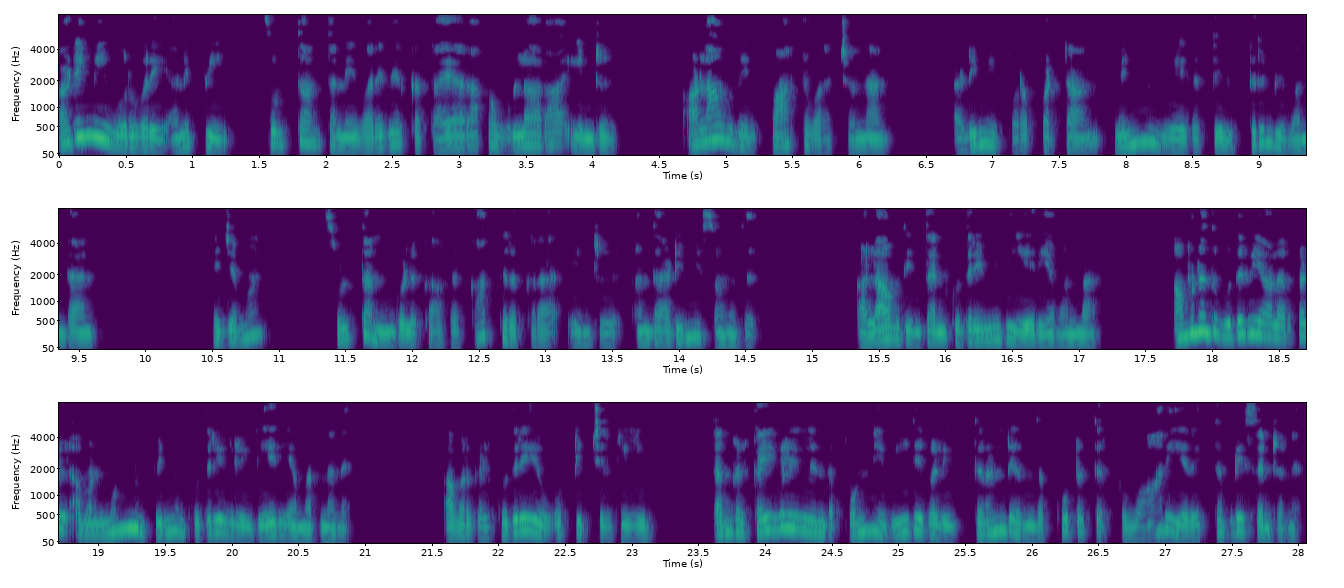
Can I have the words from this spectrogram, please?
அடிமை ஒருவரை அனுப்பி சுல்தான் தன்னை வரவேற்க தயாராக உள்ளாரா? என்று அலாவுதீன் பார்த்து வரச் சொன்னான். அடிமை புறப்பட்டான் மின்னல் வேகத்தில் திரும்பி வந்தான். எஜமான் சுல்தான் உங்களுக்காக காத்திருக்கிறார் என்று அந்த அடிமை சொன்னது. அலாவுதீன் தன் குதிரை மீது ஏறி அமர்ந்தான். அவனது உதவியாளர்கள் அவன் முன்னும் பின்னும் குதிரைகளில் ஏறி அமர்ந்தனர். அவர்கள் குதிரையை ஓட்டிச் செல்கையில் தங்கள் கைகளில் இருந்த பொன்னை வீதிகளில் திரண்டிருந்த கூட்டத்திற்கு வாரி இறைத்தபடி சென்றனர்.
